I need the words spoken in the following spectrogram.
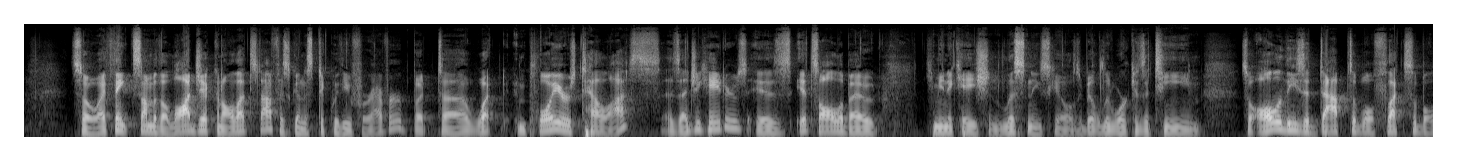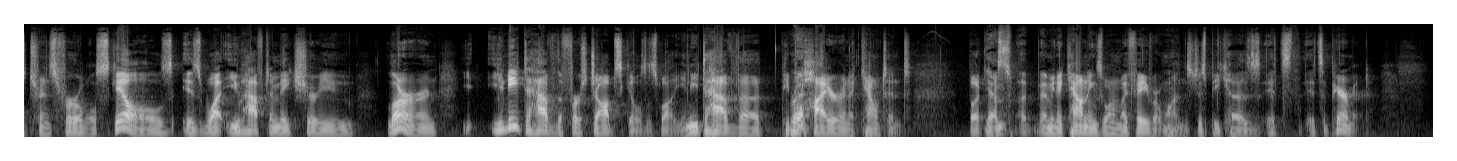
So I think some of the logic and all that stuff is going to stick with you forever. But uh, what employers tell us as educators is it's all about communication, listening skills, ability to work as a team. So all of these adaptable, flexible, transferable skills is what you have to make sure you learn. You, need to have the first job skills as well. You need to have the people Right. hire an accountant. But Yes. um, I mean, accounting is one of my favorite ones, just because it's it's a pyramid.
